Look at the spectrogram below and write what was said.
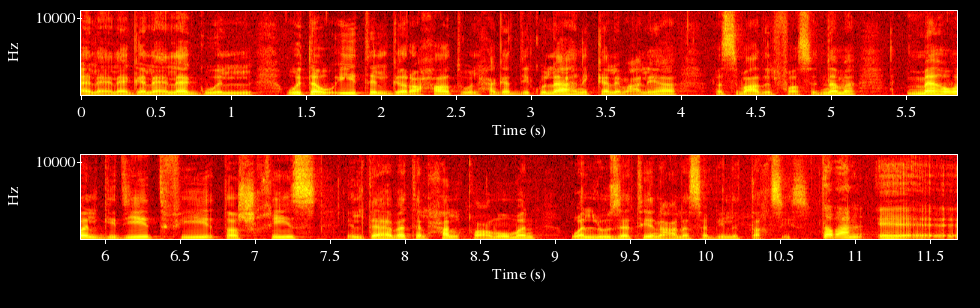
العلاج العلاج وال... وتوقيت الجراحات والحاجات دي كلها هنتكلم عليها بس بعد الفاصل. إنما ما هو الجديد في تشخيص التهابات الحلق عموما واللوزتين على سبيل التخصيص؟ طبعا آه،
